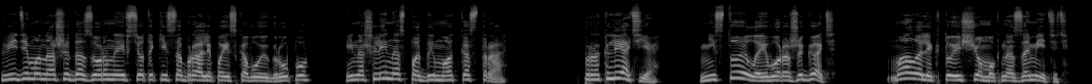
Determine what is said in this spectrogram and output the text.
Видимо, наши дозорные все таки собрали поисковую группу и нашли нас по дыму от костра. Проклятье! Не стоило его разжигать. Мало ли кто еще мог нас заметить.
